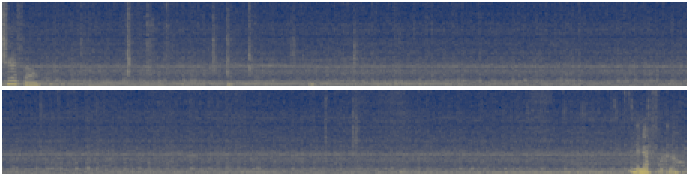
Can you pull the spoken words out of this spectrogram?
Chair fell. In Africa.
